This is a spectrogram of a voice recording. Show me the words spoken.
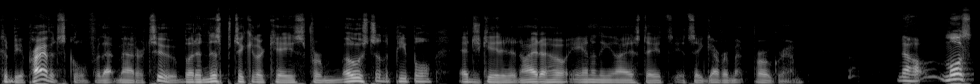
could be a private school for that matter too. But in this particular case, for most of the people educated in Idaho and in the United States, it's a government program. Now, most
